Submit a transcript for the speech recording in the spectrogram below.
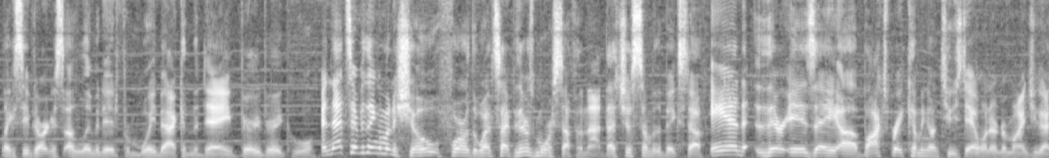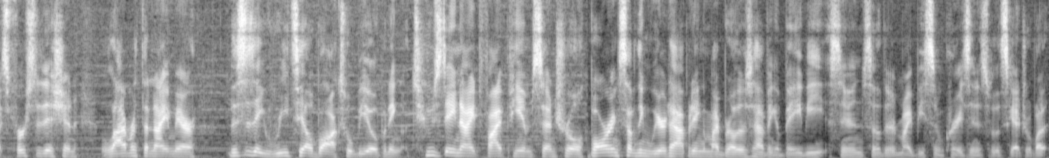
Legacy of Darkness Unlimited from way back in the day. Very, very cool. And that's everything I'm going to show for the website, but there's more stuff than that. That's just some of the big stuff. And there is a uh, box break coming on Tuesday. I wanted to remind you guys, first edition, Labyrinth of Nightmare, this is a retail box. We'll be opening Tuesday night, 5 p.m. Central, barring something weird happening. My brother's having a baby soon, so there might be some craziness with the schedule. But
